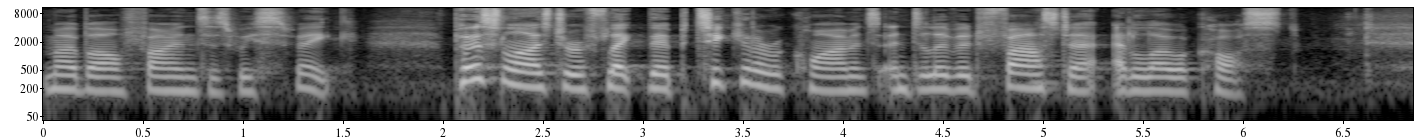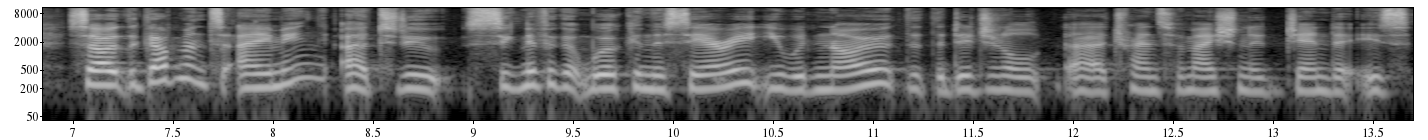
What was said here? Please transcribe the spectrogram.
mobile phones as we speak personalised to reflect their particular requirements and delivered faster at a lower cost. So the government's aiming uh, to do significant work in this area. You would know that the digital uh, transformation agenda is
